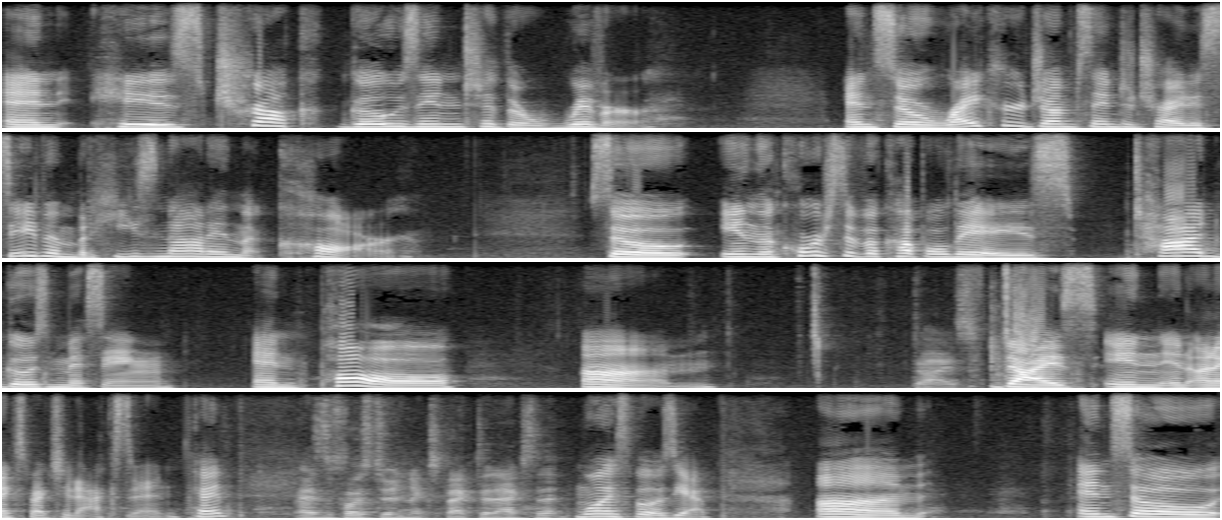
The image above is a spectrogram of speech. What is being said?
and his truck goes into the river. And so Riker jumps in to try to save him, but he's not in the car. So, in the course of a couple days, Todd goes missing and Paul um dies. dies in an unexpected accident, okay? As opposed to an expected accident. Well, I suppose, yeah. Um and so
